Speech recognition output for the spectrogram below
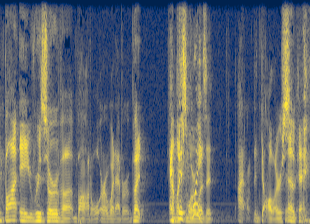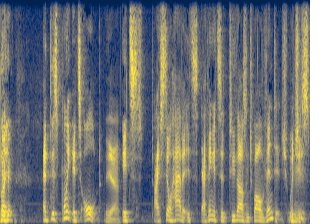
bought a Reserva bottle or whatever, but How at much this more point- was it? I don't the dollars. Okay. but at this point, it's old. Yeah. It's I still have it. It's I think it's a 2012 vintage, which Mm-hmm. is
